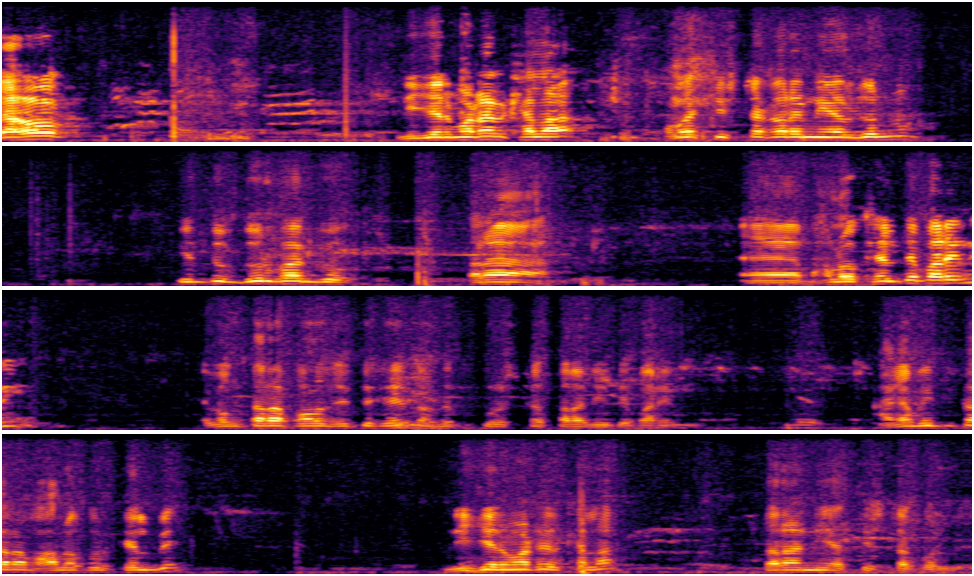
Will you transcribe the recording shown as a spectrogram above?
যা হোক, নিজের মাঠের খেলা সবাই চেষ্টা করে নেওয়ার জন্য। কিন্তু দুর্ভাগ্য, তারা ভালো খেলতে পারেনি এবং তারা পরাজিত হয়ে তাদের পুরস্কার তারা নিতে পারেনি। আগামীতে তারা ভালো করে খেলবে, নিজের মাঠের খেলা তারা নেওয়ার চেষ্টা করবে।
